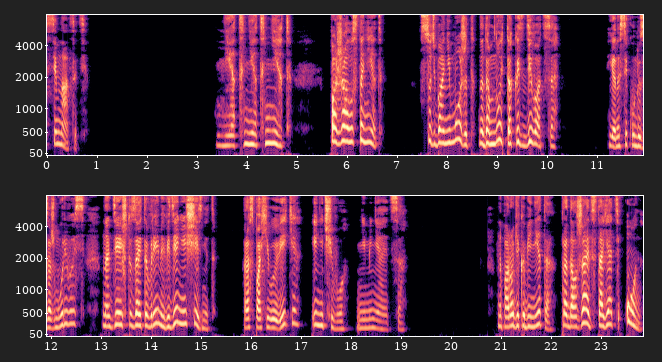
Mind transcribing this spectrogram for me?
17 «Нет, нет, нет! Пожалуйста, нет! Судьба не может надо мной так издеваться!» Я на секунду зажмуриваюсь, надеясь, что за это время видение исчезнет. Распахиваю веки, и ничего не меняется. На пороге кабинета продолжает стоять он,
